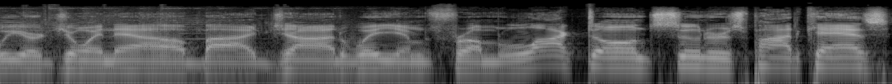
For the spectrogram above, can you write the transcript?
We are joined now by John Williams from Locked On Sooners podcast.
